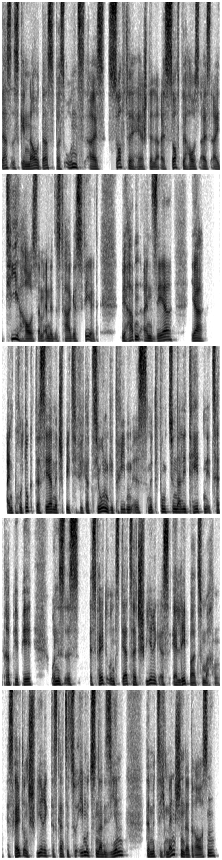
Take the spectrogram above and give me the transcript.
das ist genau das, was uns als Softwarehersteller, als Softwarehaus, als IT-Haus am Ende des Tages fehlt. Wir haben ein sehr, ja, ein Produkt, das sehr mit Spezifikationen getrieben ist, mit Funktionalitäten etc. pp. Und es ist, es fällt uns derzeit schwierig, es erlebbar zu machen. Es fällt uns schwierig, das Ganze zu emotionalisieren, damit sich Menschen da draußen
